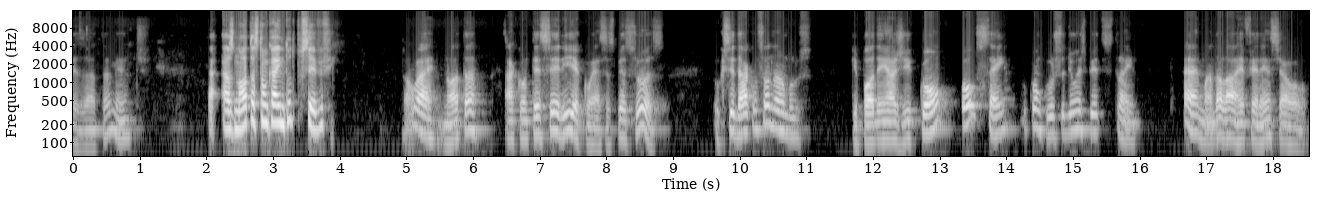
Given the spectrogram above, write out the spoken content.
Exatamente. As notas estão caindo tudo por você, viu, filho? Então vai. Nota aconteceria com essas pessoas o que se dá com sonâmbulos, que podem agir com ou sem o concurso de um espírito estranho. É, manda lá a referência ao,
